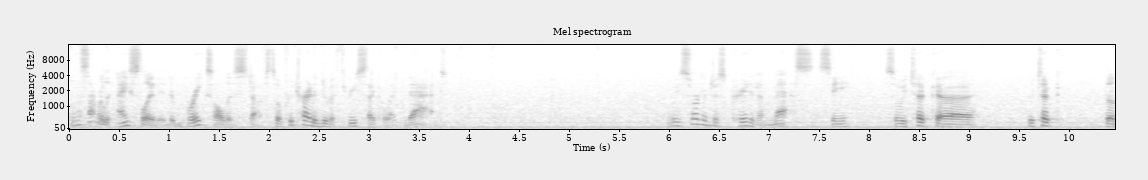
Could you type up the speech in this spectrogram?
well, it's not really isolated. It breaks all this stuff. So if we try to do a three cycle like that, we sort of just created a mess. See? So we took uh, we took the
